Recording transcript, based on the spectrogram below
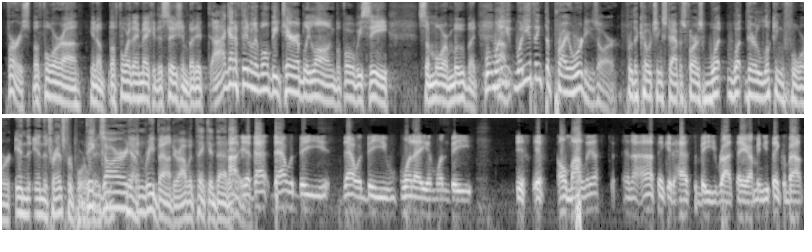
first before uh, you know before they make a decision. But it, I got a feeling it won't be terribly long before we see some more movement. What, what, Um, do you, what do you think the priorities are for the coaching staff as far as what, what they're looking for in the in the transfer portal? big Jason? guard Yeah. and rebounder. I would think of that. Uh, yeah, that that would be that would be one A and one B, if if on my list, and I, I think it has to be right there. I mean, you think about,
